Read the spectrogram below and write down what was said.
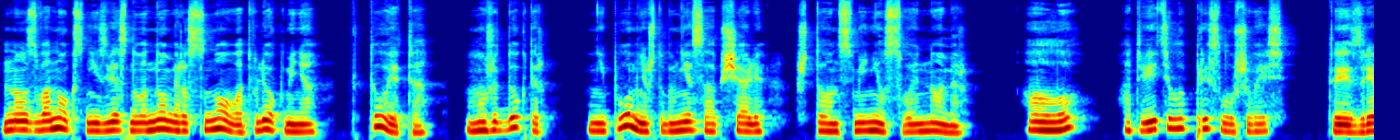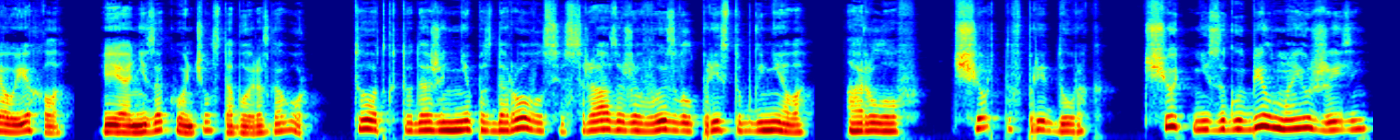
Но звонок с неизвестного номера снова отвлек меня. Кто это? Может, доктор? Не помню, чтобы мне сообщали, что он сменил свой номер. «Алло?» – ответила, прислушиваясь. «Ты зря уехала. Я не закончил с тобой разговор». Тот, кто даже не поздоровался, сразу же вызвал приступ гнева. Орлов. Чертов придурок. Чуть не загубил мою жизнь.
